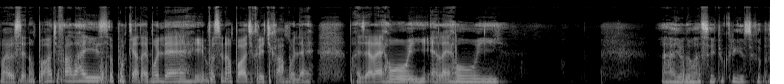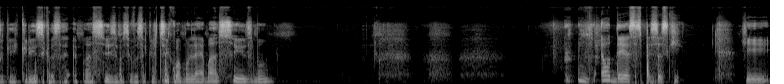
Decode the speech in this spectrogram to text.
Mas você não pode falar isso porque ela é mulher e você não pode criticar a mulher. Mas ela é ruim, ela é ruim. Ai, eu não aceito crítica, porque crítica é machismo. Se você critica uma mulher, é machismo. Eu odeio essas pessoas que, que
